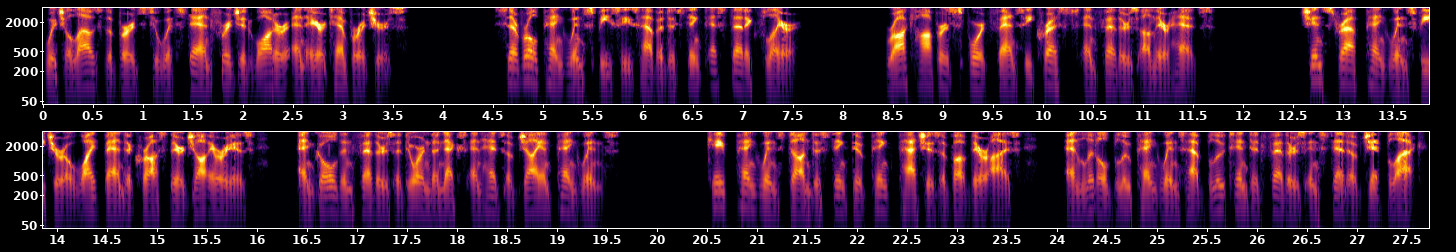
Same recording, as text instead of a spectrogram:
which allows the birds to withstand frigid water and air temperatures. Several penguin species have a distinct aesthetic flair. Rockhoppers sport fancy crests and feathers on their heads. Chinstrap penguins feature a white band across their jaw areas, and golden feathers adorn the necks and heads of giant penguins. Cape penguins don distinctive pink patches above their eyes, and little blue penguins have blue-tinted feathers instead of jet black.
